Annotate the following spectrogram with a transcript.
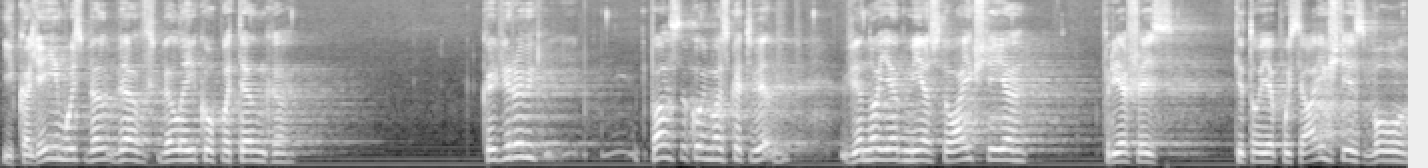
į kalėjimus be, be, be laiko patenka. Kaip yra pasakojimas, kad vienoje miesto aikštėje priešais kitoje pusė aikštės buvo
